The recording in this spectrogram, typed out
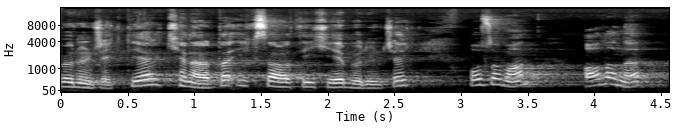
bölünecek. Diğer kenarda x artı 2'ye bölünecek. O zaman alanı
